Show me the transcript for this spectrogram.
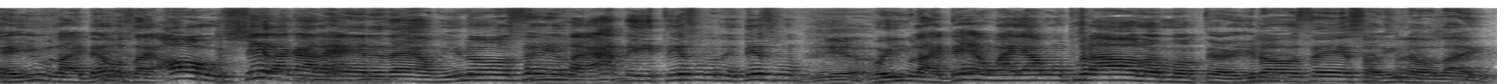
And you like, that was like, oh shit, I gotta have this album. You know what I'm saying? Like, I need this one and this one. Yeah. Where you like, damn, why y'all won't put all of them up there? You know what I'm saying? So, you know, like,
